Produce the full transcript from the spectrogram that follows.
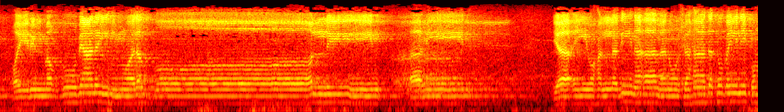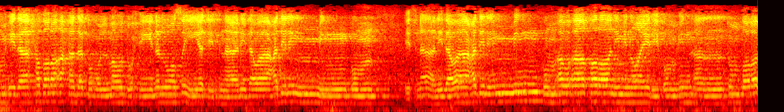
غير المغضوب عليهم ولا الضالين. آمين. يا أيها الذين آمنوا شهادة بينكم إذا حضر أحدكم الموت حين الوصية اثنان ذوى عدل منكم اثنان ذوى عدل منكم أو آخران من غيركم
